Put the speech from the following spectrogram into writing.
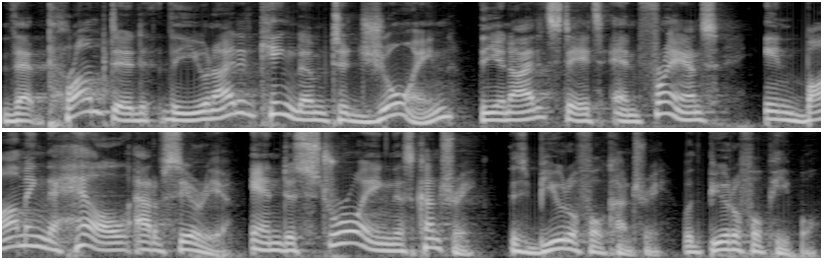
that prompted the United Kingdom to join the United States and France in bombing the hell out of Syria and destroying this country, this beautiful country with beautiful people.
